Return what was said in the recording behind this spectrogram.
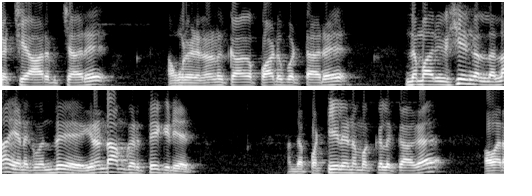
கட்சியை ஆரம்பித்தார் அவங்களுடைய நலனுக்காக பாடுபட்டார். இந்த மாதிரி விஷயங்கள்லாம் எனக்கு வந்து இரண்டாம் கருத்தே கிடையாது. அந்த பட்டியலின மக்களுக்காக அவர்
